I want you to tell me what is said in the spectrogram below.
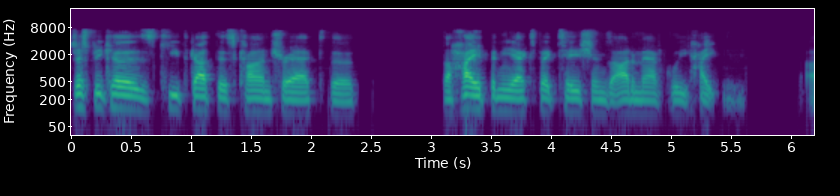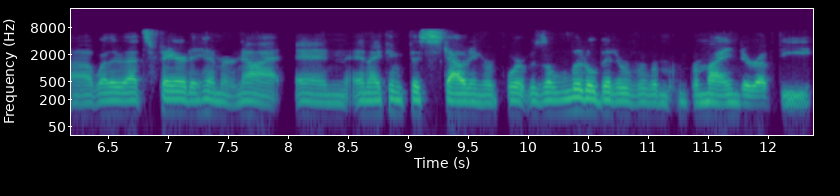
just because Keith got this contract, the the hype and the expectations automatically heighten, uh, whether that's fair to him or not. And and I think this scouting report was a little bit of a rem- reminder of the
